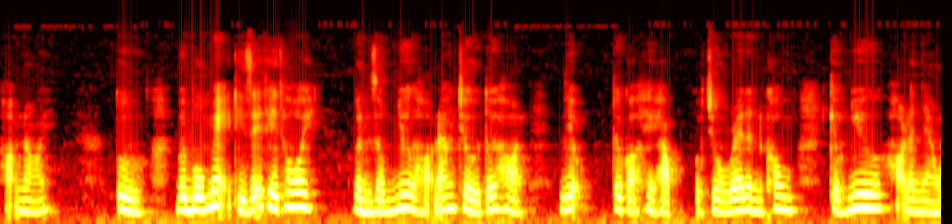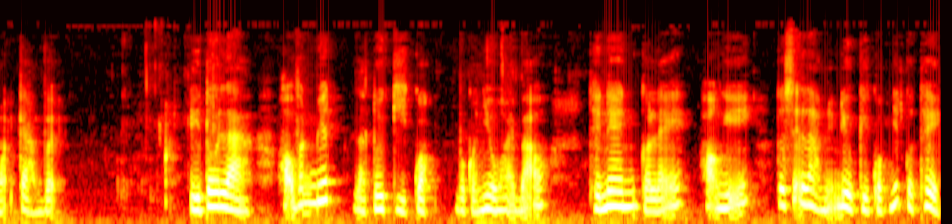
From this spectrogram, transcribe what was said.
họ nói ừ với bố mẹ thì dễ thế thôi gần giống như là họ đang chờ tôi hỏi liệu tôi có thể học ở trường Redden không, kiểu như họ là nhà ngoại cảm vậy. Ý tôi là họ vẫn biết là tôi kỳ quặc và có nhiều hoài bão, thế nên có lẽ họ nghĩ tôi sẽ làm những điều kỳ quặc nhất có thể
